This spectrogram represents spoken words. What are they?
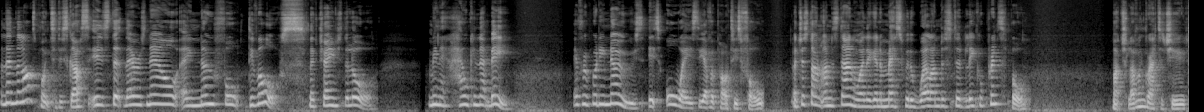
And then the last point to discuss is that there is now a no fault divorce. They've changed the law. I mean, how can that be? Everybody knows it's always the other party's fault. I just don't understand why they're going to mess with a well understood legal principle. Much love and gratitude.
